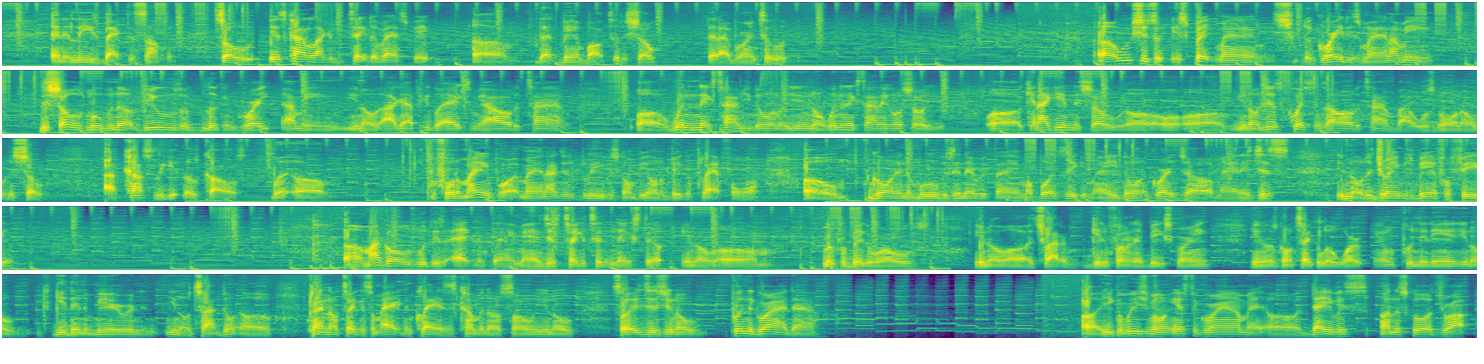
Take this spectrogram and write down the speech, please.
and it leads back to something. So it's kind of like a detective aspect um, that's being brought to the show that I bring to it. Uh, we should expect, man, the greatest, man. I mean, the show's moving up, views are looking great. I mean, you know, I got people asking me all the time, uh, when the next time you doing, you know, when the next time they gonna show you? Uh, can I get in the show? or, or, you know, just questions all the time about what's going on with the show. I constantly get those calls. But um, for the main part, man, I just believe it's gonna be on a bigger platform. Uh, going into movies and everything. My boy Ziggy, man, he doing a great job, man. It's just, you know, the dream is being fulfilled. Uh, my goals with this acting thing, man, just take it to the next step. You know, um, look for bigger roles. You know, uh, try to get in front of that big screen. You know, it's gonna take a little work. I'm putting it in. You know, get in the mirror and you know, try doing. Uh, planning on taking some acting classes coming up soon. You know, so it's just you know, putting the grind down. Uh, you can reach me on Instagram at uh, Davis underscore drop.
